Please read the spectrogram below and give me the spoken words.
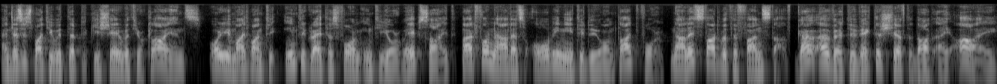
And this is what you would typically share with your clients. Or you might want to integrate this form into your website. But for now, that's all we need to do on Typeform. Now let's start with the fun stuff. Go over to vectorshift.ai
